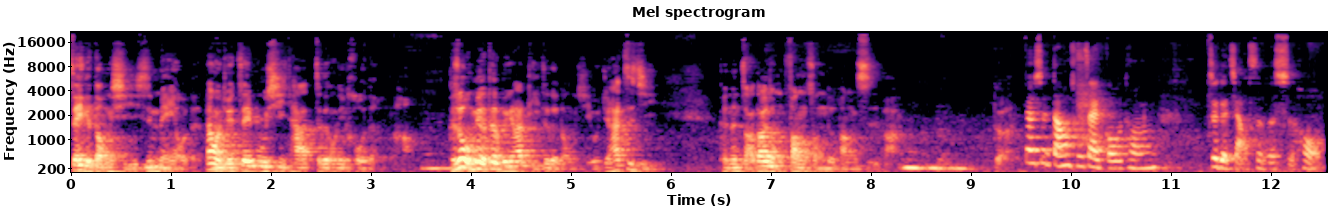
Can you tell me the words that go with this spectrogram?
这个东西是没有的。但我觉得这部戏他这个东西 hold 得很。可是我没有特别跟他提这个东西，我觉得他自己可能找到一种放松的方式吧。嗯嗯，对。但是当初在沟通这个角色的时候，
